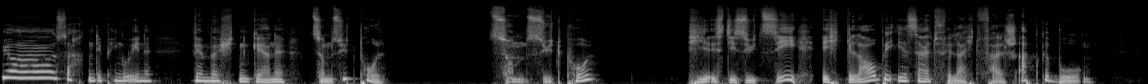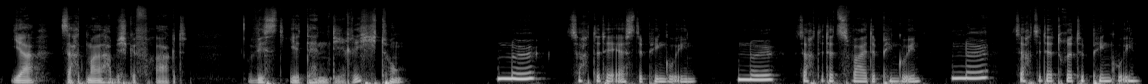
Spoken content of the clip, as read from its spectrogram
Ja, sagten die Pinguine, wir möchten gerne zum Südpol. Zum Südpol? Hier ist die Südsee. Ich glaube, ihr seid vielleicht falsch abgebogen. Ja, sagt mal, habe ich gefragt, wisst ihr denn die Richtung? Nö, sagte der erste Pinguin. Nö, sagte der zweite Pinguin. Nö, sagte der dritte Pinguin.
